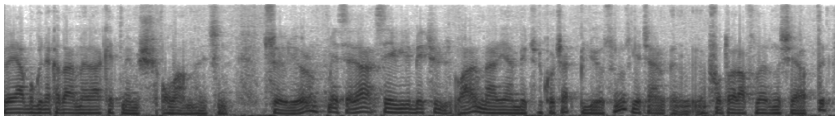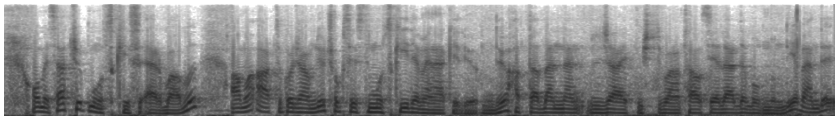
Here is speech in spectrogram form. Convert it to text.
Veya bugüne kadar merak etmemiş olanlar için söylüyorum. Mesela sevgili Betül var. Meryem Betül Koçak biliyorsunuz. Geçen e, fotoğraflarını şey yaptık. O mesela Türk musikisi erbabı. Ama artık hocam diyor çok sesli musikiyi de merak ediyorum diyor. Hatta benden rica etmişti bana tavsiyelerde bulundum diye. Ben de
